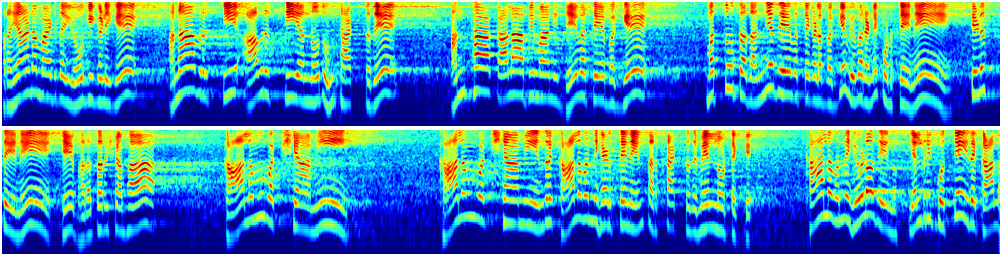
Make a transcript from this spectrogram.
ಪ್ರಯಾಣ ಮಾಡಿದ ಯೋಗಿಗಳಿಗೆ ಅನಾವೃತ್ತಿ, ಆವೃತ್ತಿ ಅನ್ನೋದು ಉಂಟಾಗ್ತದೆ. ಅಂಥ ಕಾಲಾಭಿಮಾನಿ ದೇವತೆಯ ಬಗ್ಗೆ ಮತ್ತು ತದನ್ಯ ದೇವತೆಗಳ ಬಗ್ಗೆ ವಿವರಣೆ ಕೊಡ್ತೇನೆ, ತಿಳಿಸ್ತೇನೆ. ಹೇ ಭರತರ್ಷಭ ಕಾಲಂ ವಕ್ಷ್ಯಾಮಿ ಕಾಲಂ ವಕ್ಷ್ಯಾಮಿ ಅಂದರೆ ಕಾಲವನ್ನು ಹೇಳ್ತೇನೆ ಅಂತ ಅರ್ಥ ಆಗ್ತದೆ ಮೇಲ್ನೋಟಕ್ಕೆ. ಕಾಲವನ್ನು ಹೇಳೋದೇನು? ಎಲ್ರಿಗೂ ಗೊತ್ತೇ ಇದೆ ಕಾಲ.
